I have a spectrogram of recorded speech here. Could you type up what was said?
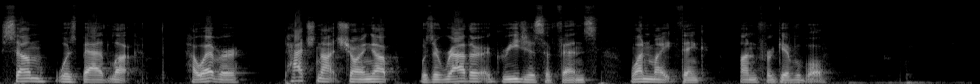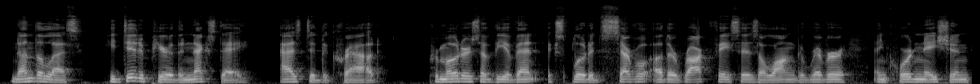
some was bad luck. However, Patch not showing up was a rather egregious offense, one might think unforgivable. Nonetheless, he did appear the next day, as did the crowd. Promoters of the event exploded several other rock faces along the river in coordination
